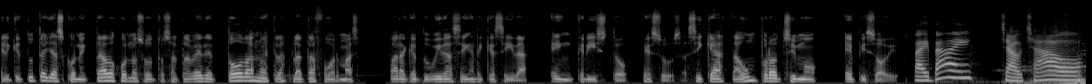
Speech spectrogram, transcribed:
el que tú te hayas conectado con nosotros a través de todas nuestras plataformas para que tu vida sea enriquecida en Cristo Jesús. Así que hasta un próximo episodio. Bye bye. Chao, chao.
